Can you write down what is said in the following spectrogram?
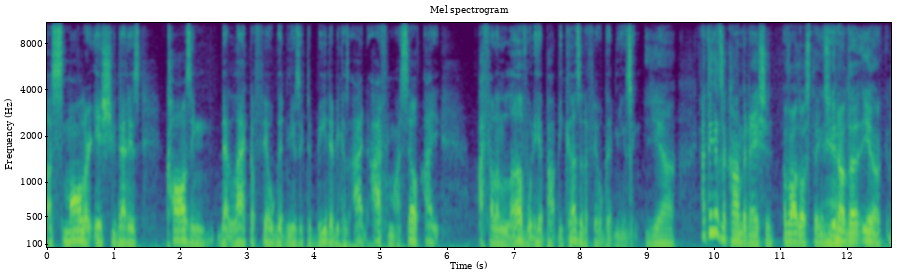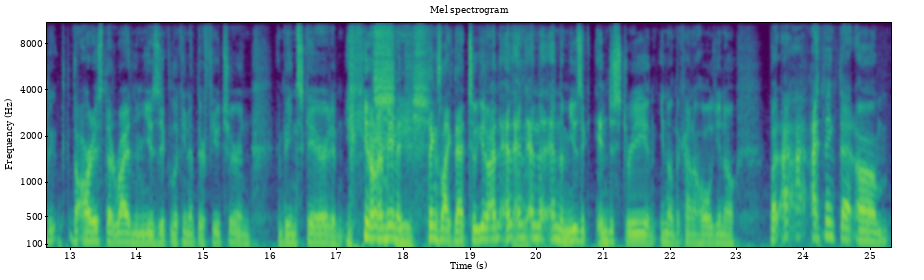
a smaller issue that is causing that lack of feel good music to be there because I I for myself I I fell in love with hip hop because of the feel good music. Yeah. I think it's a combination of all those things. You know, the you know the, the artists that are writing the music, looking at their future and and being scared, and you know what I mean, and things like that too. You know, and and and and the, and the music industry, and you know the kind of whole you know. But I I, I think that um,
